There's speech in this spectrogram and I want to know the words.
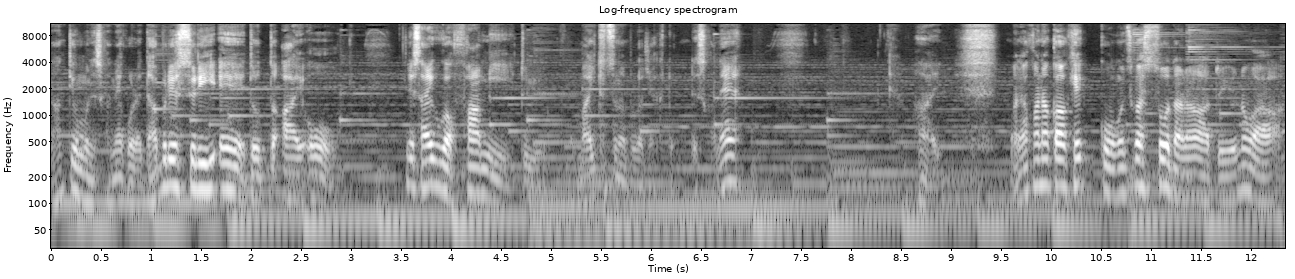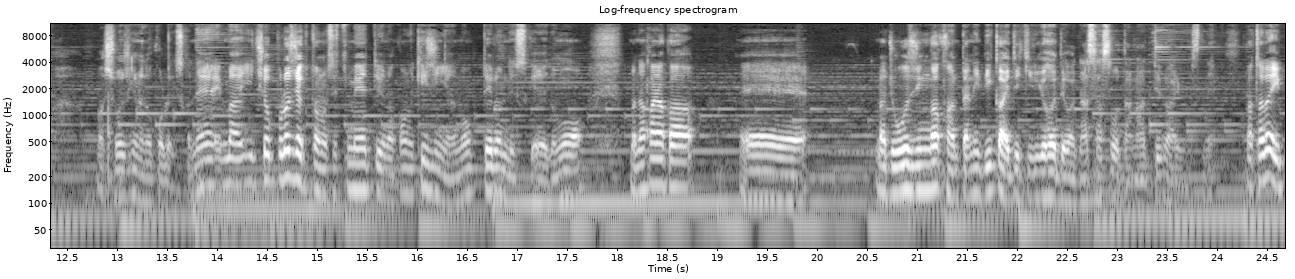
なんて読むんですかね、これ W3A.io。で、最後がファミーという、まあ、5つのプロジェクトですかね。はい。まあ、なかなか結構難しそうだなというのが、まあ、正直なところですかね。今、一応プロジェクトの説明っていうのはこの記事には載ってるんですけれども、まあ、なかなか、えー、まあ、常人が簡単に理解できるようではなさそうだなっていうのはありますね。まあ、ただ一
